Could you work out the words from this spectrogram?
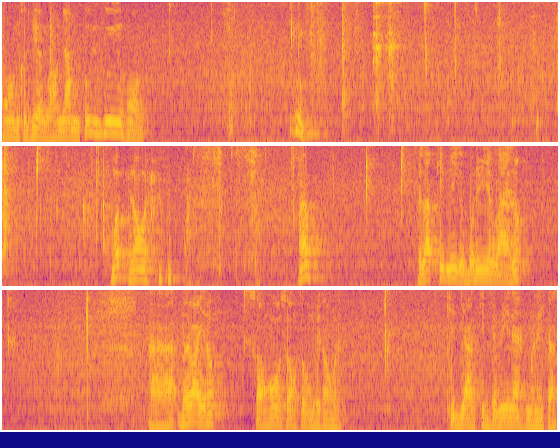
หอมกระเทียมกับหอมยำปุ้ยปุ้ยหอมมดพี่น้องเลยเอาไปรับคลิปนี้กับบริวียังไลน์เนาะอ่าไว้ๆเนาะสองห่อสองตรงพี่น้องเลยคิดอยากกินแบบนี้นะมื่อนี้กับ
